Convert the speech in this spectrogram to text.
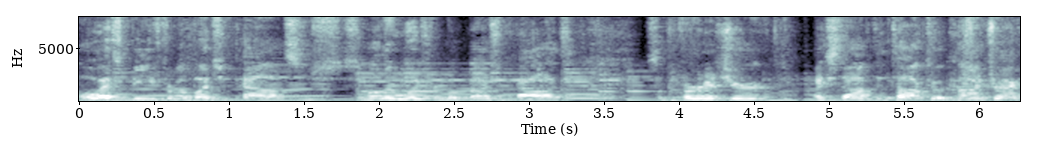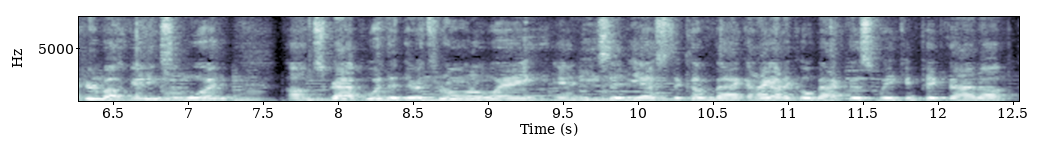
OSB from a bunch of pallets, some, some other wood from a bunch of pallets, some furniture. I stopped and talked to a contractor about getting some wood, um, scrap wood that they're throwing away, and he said yes to come back. And I got to go back this week and pick that up.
